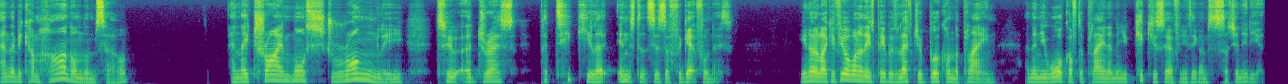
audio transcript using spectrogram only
And they become hard on themselves and they try more strongly to address particular instances of forgetfulness. You know, like if you're one of these people who's left your book on the plane and then you walk off the plane and then you kick yourself and you think, I'm such an idiot.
